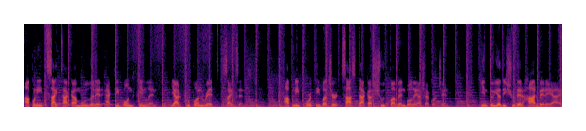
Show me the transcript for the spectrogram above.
আপনি ষাট টাকা মূল্যের একটি বন্ড কিনলেন, ইয়ার কুপন রেট চাইছেন আপনি প্রতি বছর সাত টাকা সুদ পাবেন বলে আশা করছেন। কিন্তু যদি সুদের হার বেড়ে আয়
